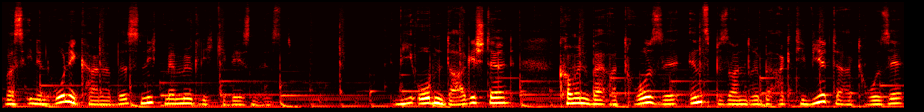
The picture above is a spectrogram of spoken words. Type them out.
was ihnen ohne Cannabis nicht mehr möglich gewesen ist. Wie oben dargestellt, kommen bei Arthrose, insbesondere bei aktivierter Arthrose,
